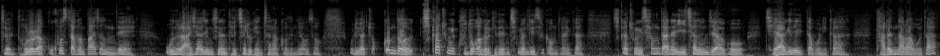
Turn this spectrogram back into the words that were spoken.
저 도를 났고 코스닥은 빠졌는데 오늘 아시아 증시는 대체로 괜찮았거든요. 그래서 우리가 조금 더 시가총액 구도가 그렇게 된 측면도 있을 겁니다. 그러니까 시가총액 상단에 2차 전지하고 제약이 돼 있다 보니까 다른 나라보다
